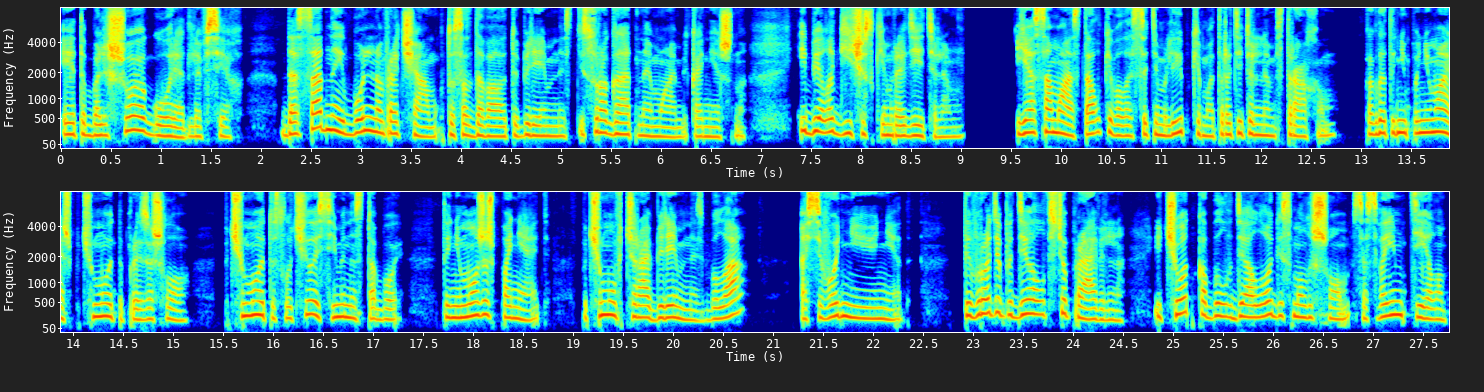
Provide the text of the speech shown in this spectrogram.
и это большое горе для всех. Досадно и больно врачам, кто создавал эту беременность, и суррогатной маме, конечно, и биологическим родителям. Я сама сталкивалась с этим липким, отвратительным страхом, когда ты не понимаешь, почему это произошло, почему это случилось именно с тобой. Ты не можешь понять, почему вчера беременность была, а сегодня ее нет. Ты вроде бы делал все правильно и четко был в диалоге с малышом, со своим телом,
